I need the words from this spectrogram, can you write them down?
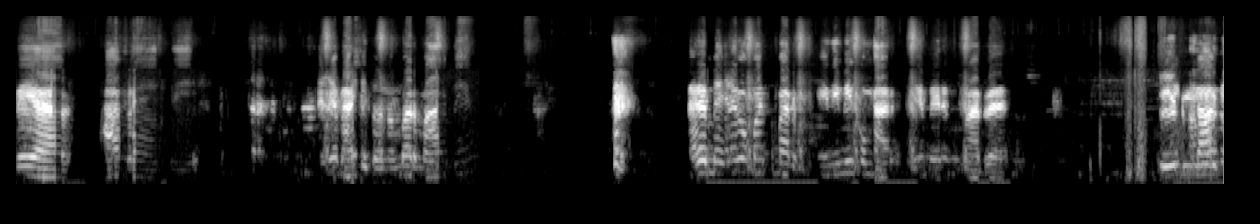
पे यार भाग रहे थे अरे भाई दो नंबर मार दे अरे मेरे को मत मार एनिमी को मार ये मेरे को मार रहा है एक नंबर का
